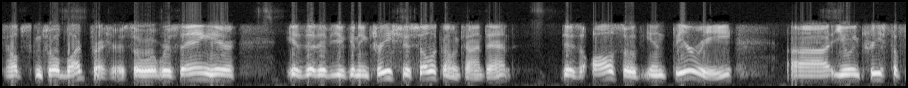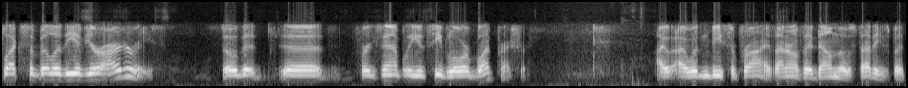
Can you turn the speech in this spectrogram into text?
helps control blood pressure. So what we're saying here is that if you can increase your silicone content, there's also, in theory, uh, you increase the flexibility of your arteries, so that, uh, for example, you'd see lower blood pressure. I, I wouldn't be surprised. I don't know if they've done those studies, but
